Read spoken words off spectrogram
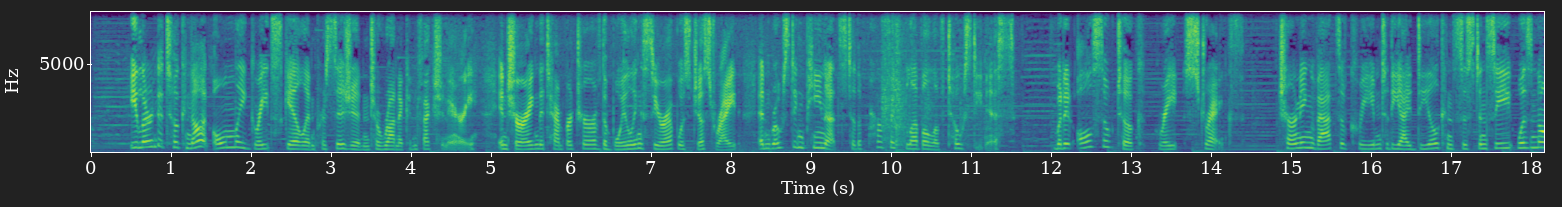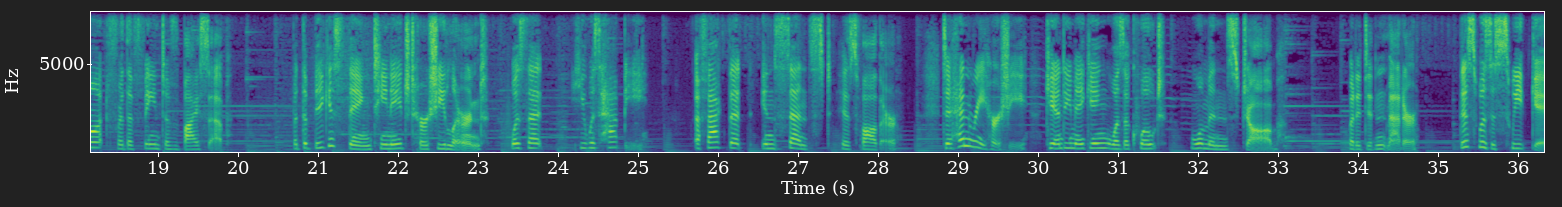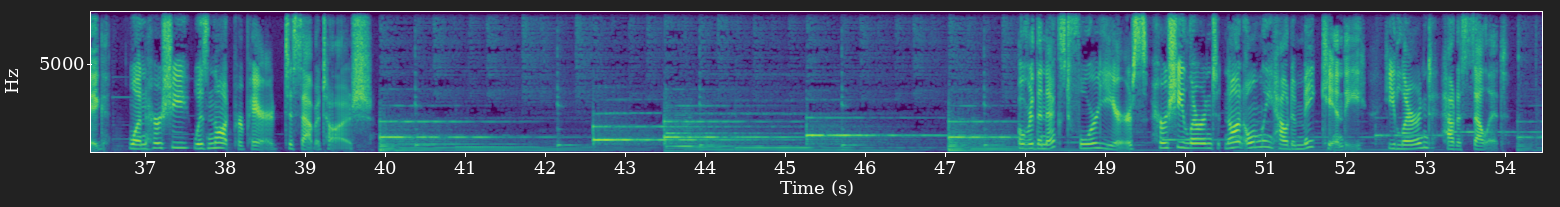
He learned it took not only great skill and precision to run a confectionery, ensuring the temperature of the boiling syrup was just right and roasting peanuts to the perfect level of toastiness, but it also took great strength. Churning vats of cream to the ideal consistency was not for the faint of bicep. But the biggest thing teenaged Hershey learned was that he was happy, a fact that incensed his father. To Henry Hershey, candy making was a quote, woman's job. But it didn't matter. This was a sweet gig, one Hershey was not prepared to sabotage. Over the next four years, Hershey learned not only how to make candy, he learned how to sell it.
